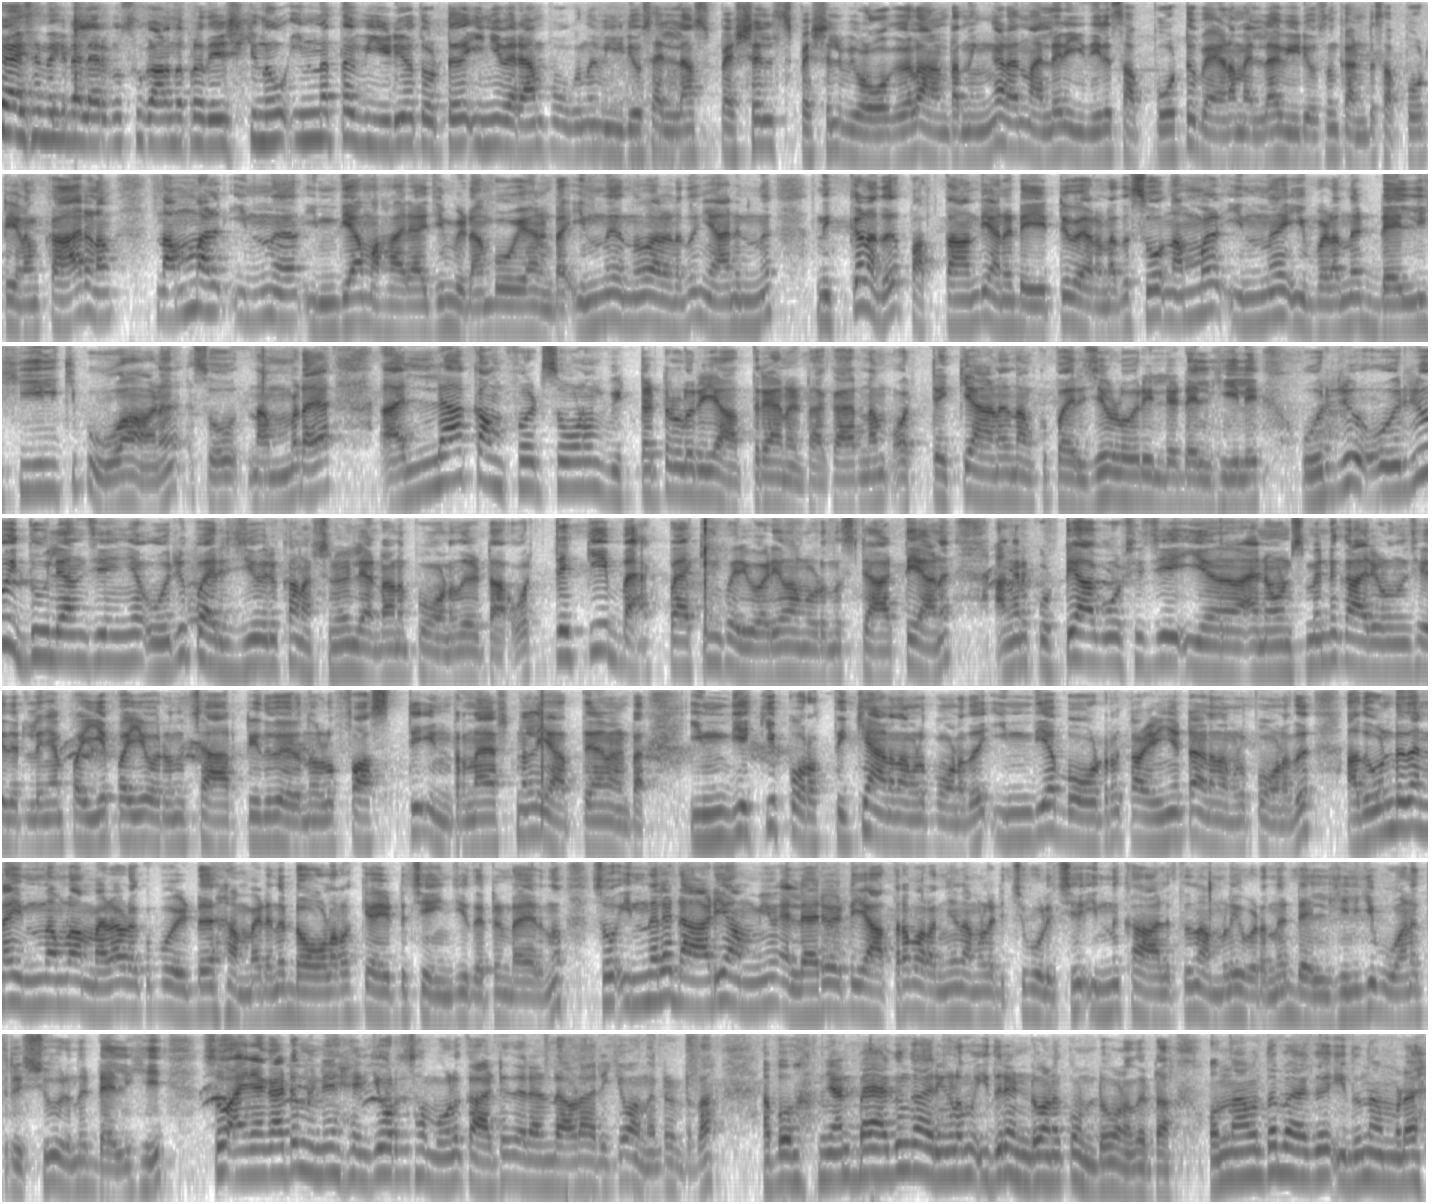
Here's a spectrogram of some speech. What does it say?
എന്തൊക്കെയാണ് എല്ലാവർക്കും സുഖമാണെന്ന് പ്രതീക്ഷിക്കുന്നു. ഇന്നത്തെ വീഡിയോ തൊട്ട് ഇനി വരാൻ പോകുന്ന വീഡിയോസ് എല്ലാം സ്പെഷ്യൽ സ്പെഷ്യൽ വ്ളോഗുകളാണ് നിങ്ങളുടെ നല്ല രീതിയിൽ സപ്പോർട്ട് വേണം. എല്ലാ വീഡിയോസും കണ്ട് സപ്പോർട്ട് ചെയ്യണം. കാരണം നമ്മൾ ഇന്ന് ഇന്ത്യ മഹാരാജ്യം വിടാൻ പോവുകയാണ് ഇന്ന് എന്ന് പറയുന്നത് ഞാൻ ഇന്ന് നിൽക്കണത് പത്താം തീയതിയാണ് ഡേറ്റ് വരണത്. സോ നമ്മൾ ഇന്ന് ഇവിടെ നിന്ന് ഡൽഹിയിലേക്ക് പോവുകയാണ്. സോ നമ്മുടെ എല്ലാ കംഫർട്ട് സോണും വിട്ടിട്ടുള്ളൊരു യാത്രയാണ് കേട്ടോ കാരണം ഒറ്റയ്ക്കാണ് നമുക്ക് പരിചയമുള്ളവരില്ല ഡൽഹിയിൽ ഒരു ഒരു ഇതുമില്ലാന്ന് വെച്ച് കഴിഞ്ഞാൽ ഒരു പരിചയം ഒരു കണക്ഷനും ഇല്ലാണ്ടാണ് പോണത് കേട്ടോ. ഒറ്റയ്ക്ക് ബാക്ക് പാക്കിംഗ് പരിപാടി നമ്മളിവിടെ നിന്ന് സ്റ്റാർട്ട് ചെയ്യാണ്. അങ്ങനെ കുട്ടി ആഘോഷിച്ച് അനൗൺസ്മെന്റും കാര്യങ്ങളൊന്നും ചെയ്തിട്ടില്ല. ഞാൻ പയ്യെ പയ്യെ ഓരോന്ന് ചാർട്ട് ചെയ്ത് വരുന്നുള്ളൂ. ഫസ്റ്റ് ഇന്റർനാഷണൽ യാത്രയാണ് കേട്ടോ. ഇന്ത്യയ്ക്ക് പുറത്തേക്കാണ് നമ്മൾ പോണത്. ഇന്ത്യ ബോർഡർ കഴിഞ്ഞിട്ടാണ് നമ്മൾ പോണത്. അതുകൊണ്ട് തന്നെ ഇന്ന് നമ്മൾ അമ്മയുടെ അവിടെയൊക്കെ പോയിട്ട് അമ്മയുടെ നിന്ന് ഡോളറൊക്കെ ആയിട്ട് ചേഞ്ച് ചെയ്തിട്ടുണ്ടായിരുന്നു. സോ ഇന്നലെ ഡാഡിയും അമ്മയും എല്ലാവരുമായിട്ട് യാത്ര പറഞ്ഞ് നമ്മൾ അടിച്ചു പൊളിച്ച് ഇന്ന് കാലത്ത് നമ്മൾ ഇവിടെ നിന്ന് ഡൽഹിയിലേക്ക് പോവാണ്. തൃശ്ശൂർ നിന്ന് ഡൽഹി. സോ അതിനെക്കാട്ടും മുന്നേ എനിക്ക് കുറച്ച് സംഭവങ്ങൾ കാട്ടി തരാണ്ട് അവിടെ ആരിക്ക് വന്നിട്ടുണ്ട് കേട്ടോ അപ്പോൾ ഞാൻ ബാഗും കാര്യങ്ങളും ഇത് രണ്ടുമാണ് കൊണ്ടുപോകണത് കേട്ടോ ഒന്നാമത്തെ ബാഗ് ഇത് നമ്മുടെ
